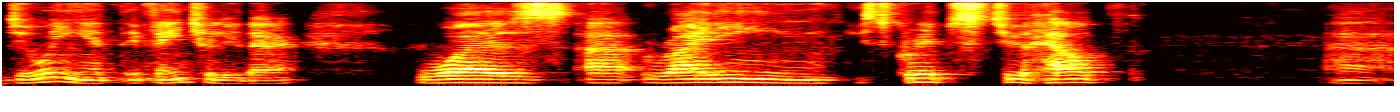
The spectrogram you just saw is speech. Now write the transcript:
doing it eventually there was uh, writing scripts to help uh,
